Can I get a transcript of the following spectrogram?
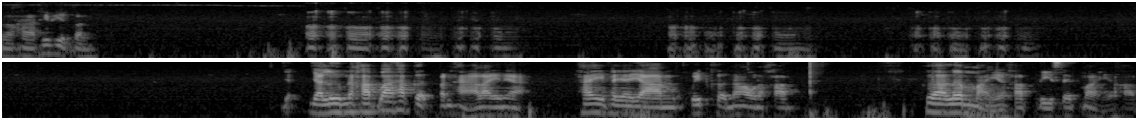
เราหาที่ผิดก่อนอ๋ออ๋ออ๋ออ๋ออ๋ออ๋ออ๋ออ๋ออ๋ออ๋ออ๋ออ๋ออ๋ออ๋ออ๋ออ๋ออ๋ออ๋ออย่าอย่าลืมนะครับว่าถ้าเกิดปัญหาอะไรเนี่ย ให้พยายาม quit kernel นะครับ เพื่อเริ่มใหม่นะครับ รีเซ็ตใหม่นะครับ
